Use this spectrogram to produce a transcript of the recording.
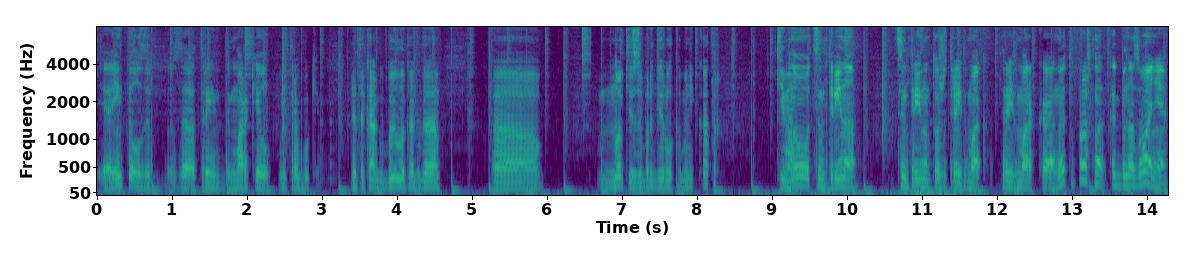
э, Intel за- затрейдмаркил ультрабуки. Это как было, когда э, Nokia забрендировал коммуникатор. Ким, а Ну, Centrino. Centrino тоже trademark. trademark. э, Ну, это просто как бы название.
